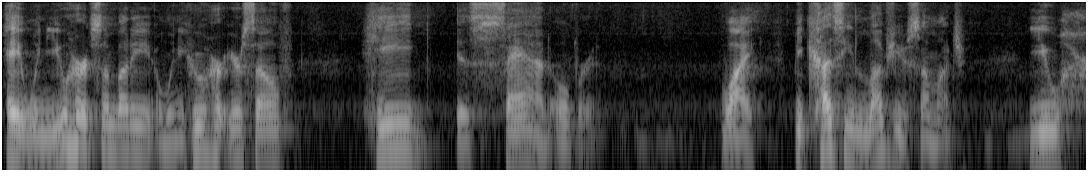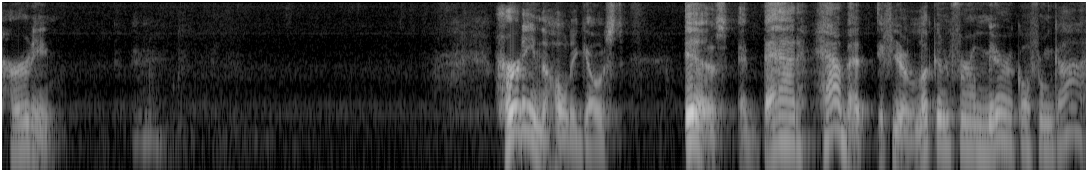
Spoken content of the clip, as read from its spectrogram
Hey, when you hurt somebody or when you hurt yourself, he is sad over it. Why? Because he loves you so much. You hurt him. Hurting the Holy Ghost is a bad habit if you're looking for a miracle from God.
